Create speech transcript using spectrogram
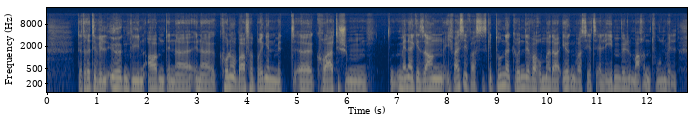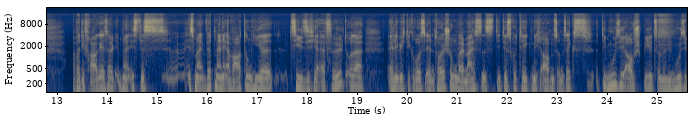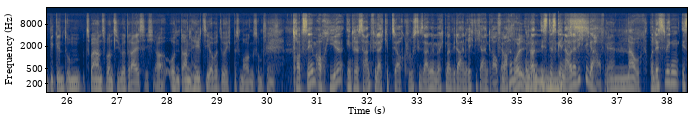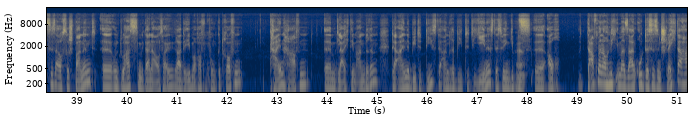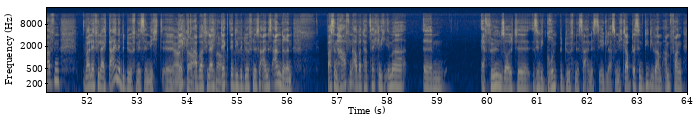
Der dritte will irgendwie einen Abend in einer, in einer Konobar verbringen mit äh, kroatischem Männergesang. Ich weiß nicht was. Es gibt hundert Gründe, warum man da irgendwas jetzt erleben will, machen, tun will. Aber die Frage ist halt immer, ist das, ist mein, wird meine Erwartung hier zielsicher erfüllt oder erlebe ich die große Enttäuschung, weil meistens die Diskothek nicht abends um sechs die Musi aufspielt, sondern die Musi beginnt um 22.30 Uhr. Ja? Und dann hält sie aber durch bis morgens um fünf. Trotzdem auch hier interessant, vielleicht gibt es ja auch Crews, die sagen, wir möchten mal wieder einen richtig einen drauf machen. Jawohl, und dann, dann ist das nix. genau der richtige Hafen. Genau. Und deswegen ist es auch so spannend, äh, und du hast es mit deiner Aussage gerade eben auch auf den Punkt getroffen, kein Hafen ähm, gleich dem anderen. Der eine bietet dies, der andere bietet jenes. Deswegen gibt es äh, auch darf man auch nicht immer sagen, oh, das ist ein schlechter Hafen, weil er vielleicht deine Bedürfnisse nicht äh, Ja, deckt, klar, aber vielleicht klar. deckt er die Bedürfnisse eines anderen. Was ein Hafen aber tatsächlich immer ähm, erfüllen sollte, sind die Grundbedürfnisse eines Seglers. Und ich glaube, das sind die, die wir am Anfang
